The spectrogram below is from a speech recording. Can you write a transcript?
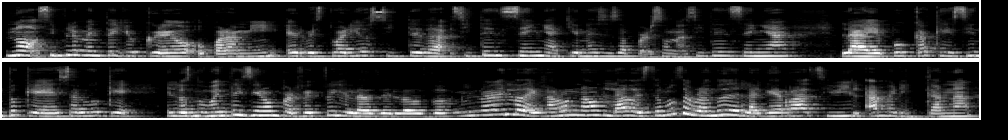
No, simplemente yo creo, o para mí, el vestuario sí te da, sí te enseña quién es esa persona, sí te enseña la época, que siento que es algo que en los 90 hicieron perfecto y en las de los 2009 lo dejaron a un lado. Estamos hablando de la guerra civil americana,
